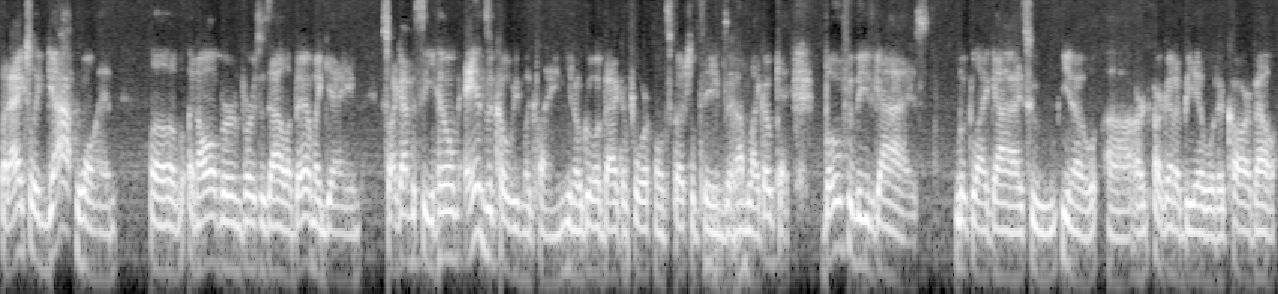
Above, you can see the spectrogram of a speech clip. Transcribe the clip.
but I actually got one of an Auburn versus Alabama game. So I got to see him and Zakoby McClain, you know, going back and forth on special teams. And I'm like, okay, both of these guys look like guys who, you know, uh, are, are going to be able to carve out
